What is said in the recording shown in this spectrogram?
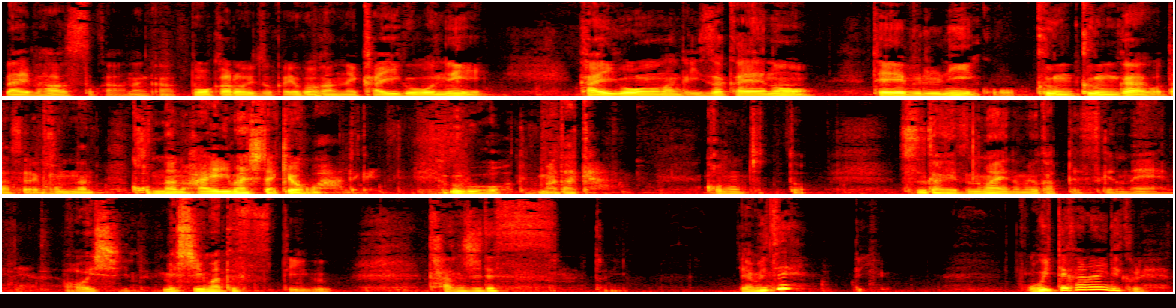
ライブハウスとか、なんか、ボーカロイドとかよくわかんない会合に、会合のなんか居酒屋のテーブルに、こう、くんくんがこう出され、こんなの、こんなの入りました今日は、とか言って、うおーまだか。このちょっと、数ヶ月の前のも良かったですけどね、みたいな。美味しい。飯うまですっていう感じです。本当に。やめてっていう。置いてかないでくれ。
